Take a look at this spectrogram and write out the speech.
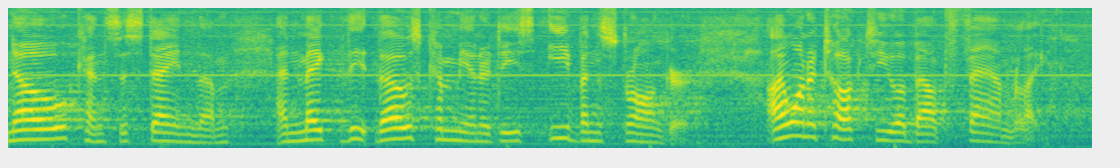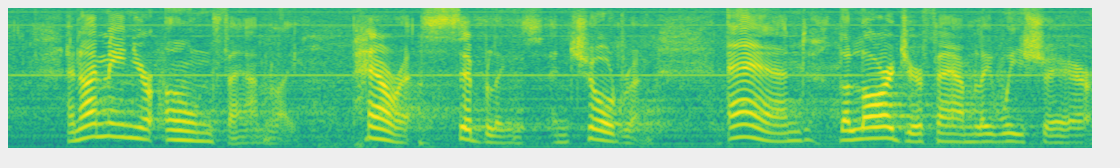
know can sustain them and make the, those communities even stronger. I want to talk to you about family. And I mean your own family parents, siblings, and children. and the larger family we share,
